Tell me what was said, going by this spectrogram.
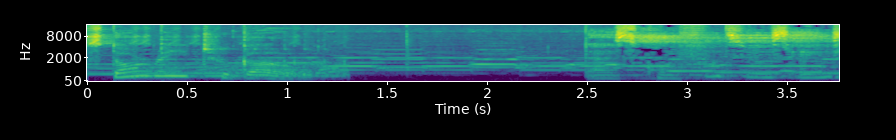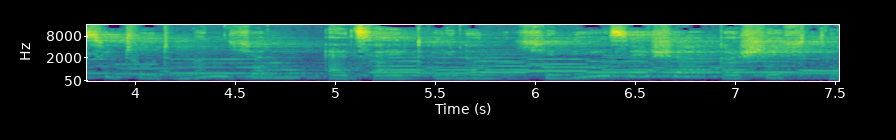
Story to go. Das Konfuzius-Institut München erzählt Ihnen chinesische Geschichten.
